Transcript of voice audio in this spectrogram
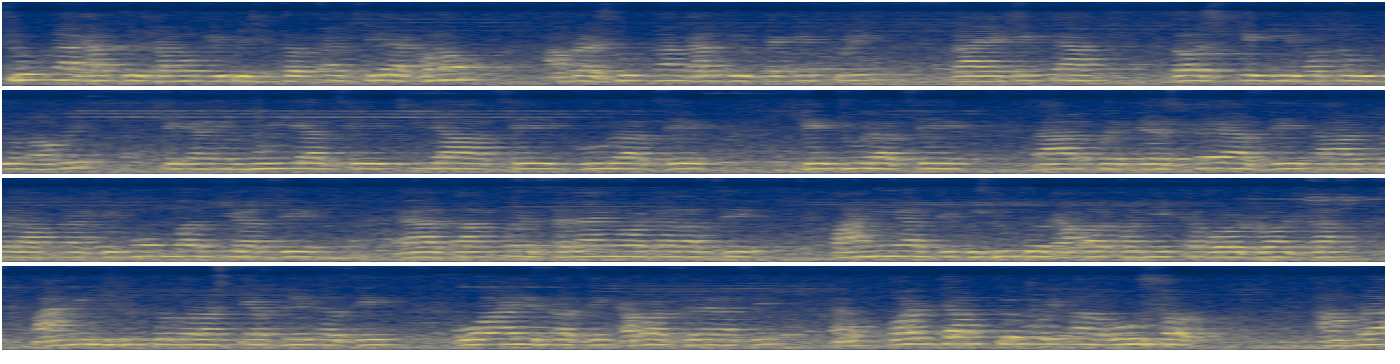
শুকনা খাদ্য সামগ্রী বেশি দরকার ছিল। এখনও আমরা শুকনা খাদ্য প্যাকেট করে প্রায় এক একটা দশ কেজির মতো ওজন হবে। সেখানে মুড়ি আছে চিরা আছে, গুড় আছে খেজুর আছে, তারপরে দেশলাই আছে, তারপরে আপনার কি মোমবাতি আছে তারপরে স্যালাইন ওয়াটার আছে, পানি আছে, বিশুদ্ধ খাবার, পানি একটা বড় সমস্যা। পানি বিশুদ্ধ করার ট্যাবলেট আছে ওআরএস আছে, খাবার স্যালাইন আছে, এবং পর্যাপ্ত পরিমাণ ঔষধ। আমরা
